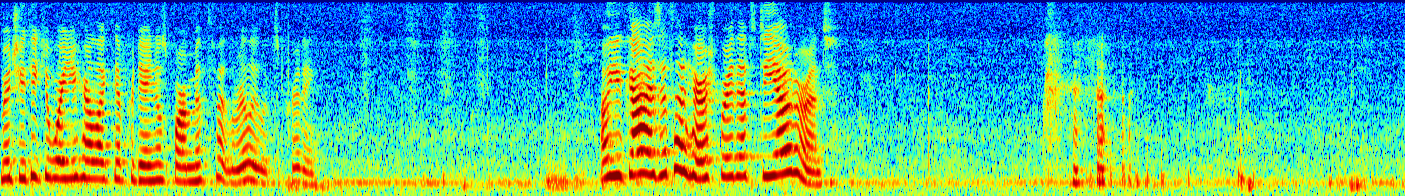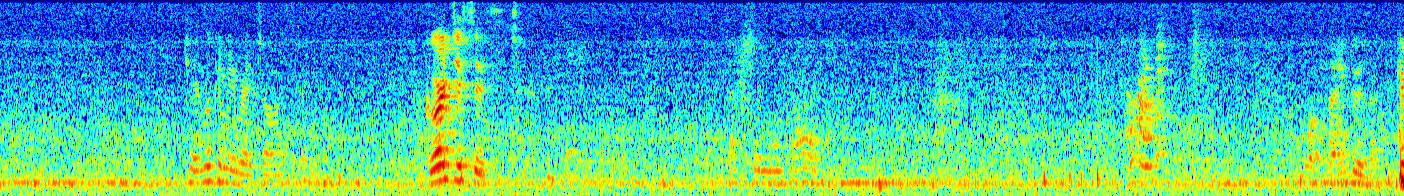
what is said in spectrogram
Rich, you think you wear your hair like that for Daniel's bar mitzvah? It really looks pretty. Oh, you guys, that's not hairspray, that's deodorant. Okay, look at me, Rachel. Gorgeousest. Well, thank goodness. Give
